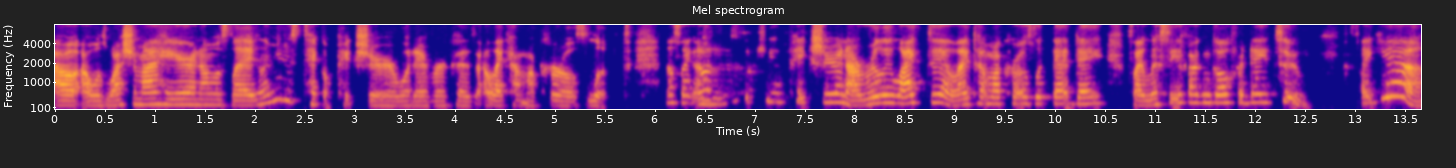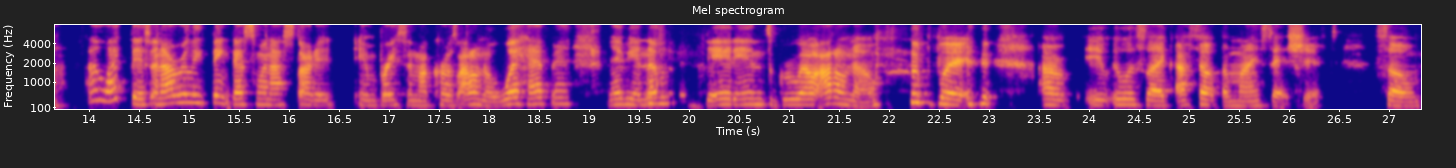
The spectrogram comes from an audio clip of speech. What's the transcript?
I, I was washing my hair and i was like let me just take a picture or whatever because i like how my curls looked. And i was like oh mm-hmm. this is a cute picture and i really liked it. I liked how my curls looked that day. So like let's see if i can go for day two. It's like yeah I like this. And I really think that's when I started embracing my curls. I don't know what happened. Maybe enough mm-hmm. of the dead ends grew out. I don't know. but I, it, it was like I felt the mindset shift. So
